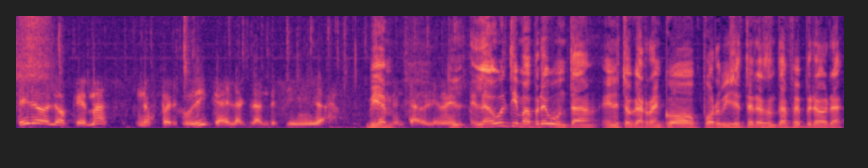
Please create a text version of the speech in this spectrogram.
Pero lo que más nos perjudica es la clandestinidad. Bien. Lamentablemente. La última pregunta, en esto que arrancó por Billetera Santa Fe, pero ahora,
